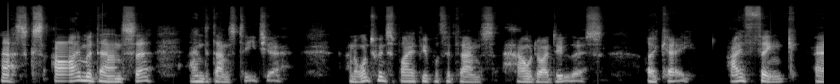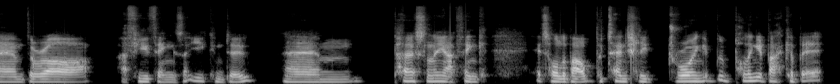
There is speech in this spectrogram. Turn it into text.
asks I'm a dancer and a dance teacher, and I want to inspire people to dance. How do I do this? Okay, I think um, there are a few things that you can do. Um, personally, I think it's all about potentially drawing it, pulling it back a bit,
